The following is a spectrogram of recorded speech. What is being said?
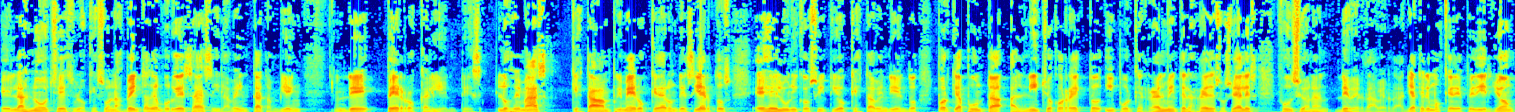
en las noches lo que son las ventas de hamburguesas y la venta también de perros calientes. Los demás que estaban primero quedaron desiertos, es el único sitio que está vendiendo porque apunta al nicho correcto y porque realmente las redes sociales funcionan de verdad, verdad. Ya tenemos que despedir, John.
